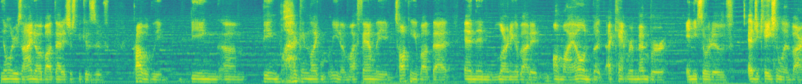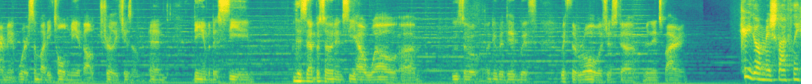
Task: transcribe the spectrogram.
the only reason I know about that is just because of probably being um, being black and like you know my family talking about that and then learning about it on my own but i can't remember any sort of educational environment where somebody told me about shirley chisholm and being able to see this episode and see how well um, Uzo Aduba did with with the role was just uh, really inspiring. Here you go, Ms. Schlafly.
